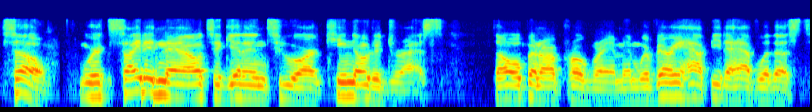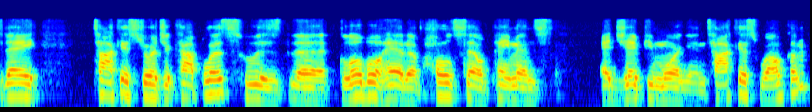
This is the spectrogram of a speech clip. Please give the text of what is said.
So we're excited now to get into our keynote address to open our program. And we're very happy to have with us today Takis Georgakopoulos, who is the global head of wholesale payments at JP Morgan. Takis, welcome.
